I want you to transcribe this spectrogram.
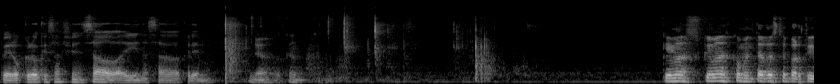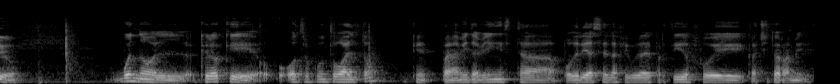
Pero creo que se ha afianzado ahí en la saga crema. Ya, bacán. ¿Qué más, ¿Qué más comentar de este partido? Bueno, el- creo que otro punto alto, que para mí también está, podría ser la figura del partido, fue Cachito Ramírez.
